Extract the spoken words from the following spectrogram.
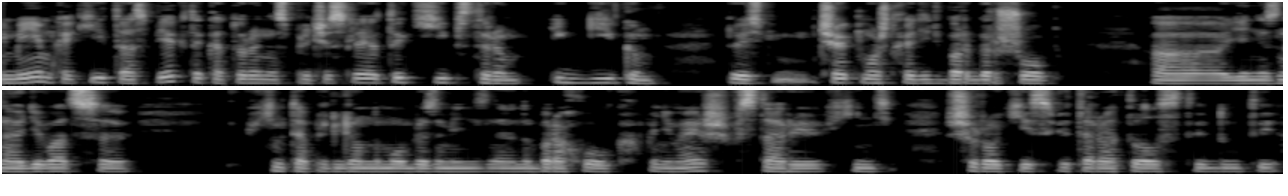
имеем какие-то аспекты, которые нас причисляют и к хипстерам, и к гикам. То есть человек может ходить в барбершоп, э, я не знаю, одеваться каким-то определенным образом, я не знаю, на барахолках, понимаешь, в старые какие-нибудь широкие свитера, толстые, дутые.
